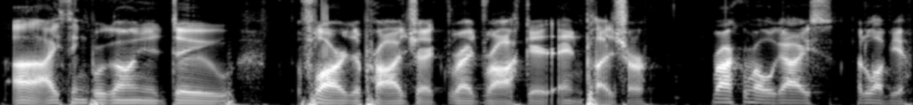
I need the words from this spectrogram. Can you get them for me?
uh, I think we're going to do Florida Project, Red Rocket, and Pleasure. Rock and roll, guys. I love you.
